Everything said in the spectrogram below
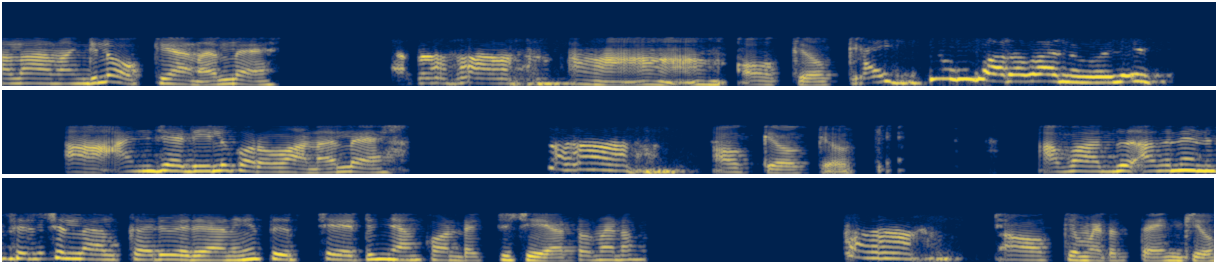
ആളാണെങ്കിൽ ഓക്കെ ആണ് അല്ലേ? ആ ആ ആ ഓക്കെ ഓക്കെ. കുറവാണ് വീട് ആ അഞ്ചടിയിൽ കുറവാണ് അല്ലേ? Okay okay okay. അപ്പൊ അത് അതിനനുസരിച്ചുള്ള ആൾക്കാർ വരികയാണെങ്കിൽ തീർച്ചയായിട്ടും ഞാൻ കോണ്ടാക്ട് ചെയ്യാം കേട്ടോ madam. Okay madam thank you.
